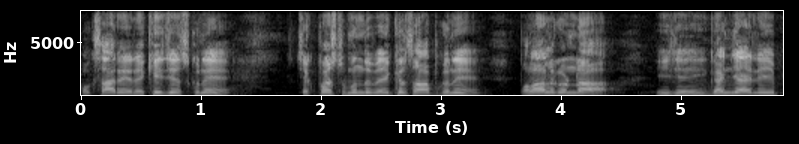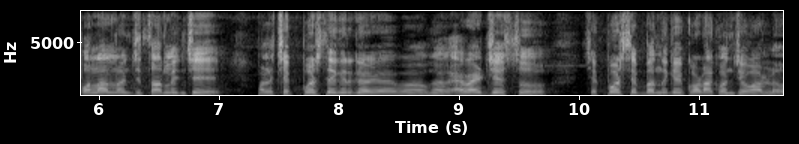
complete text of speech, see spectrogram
ఒకసారి రెకీ చేసుకుని చెక్ పోస్ట్ ముందు వెహికల్స్ ఆపుకుని పొలాల గుండా ఈ గంజాయిని పొలాల నుంచి తరలించి మళ్ళీ చెక్ పోస్ట్ దగ్గరికి అవాయిడ్ చేస్తూ చెక్ పోస్ట్ సిబ్బందికి కూడా కొంచెం వాళ్ళు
